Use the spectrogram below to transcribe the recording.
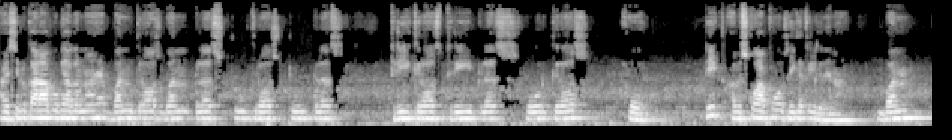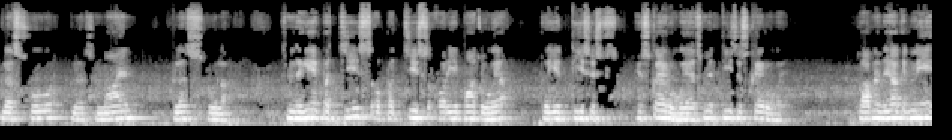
और इसी प्रकार आपको क्या करना है? One cross one plus two cross two plus three cross three plus four cross four. ठीक? अब इसको आपको सही करके लिख देना है। One plus four plus nine plus सोलह। इसमें देखिए, पच्चीस और पच्चीस और ये पाँच हो गया तो ये तीस स्क्वायर हो गया, इसमें तीस स्क्वायर हो गए। तो आपने देखा कितनी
